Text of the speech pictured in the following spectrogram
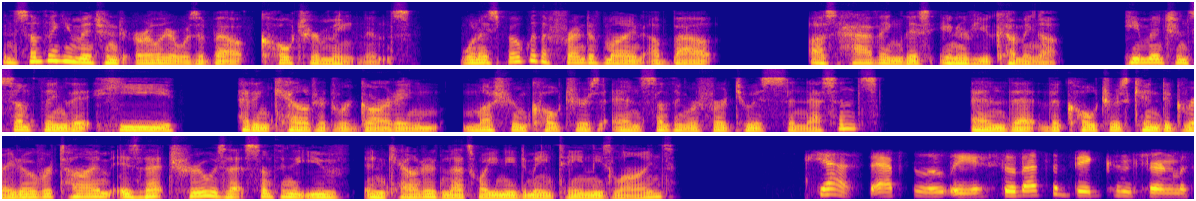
And something you mentioned earlier was about culture maintenance. When I spoke with a friend of mine about us having this interview coming up, he mentioned something that he had encountered regarding mushroom cultures and something referred to as senescence, and that the cultures can degrade over time. Is that true? Is that something that you've encountered, and that's why you need to maintain these lines? Yes, absolutely. So that's a big concern with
